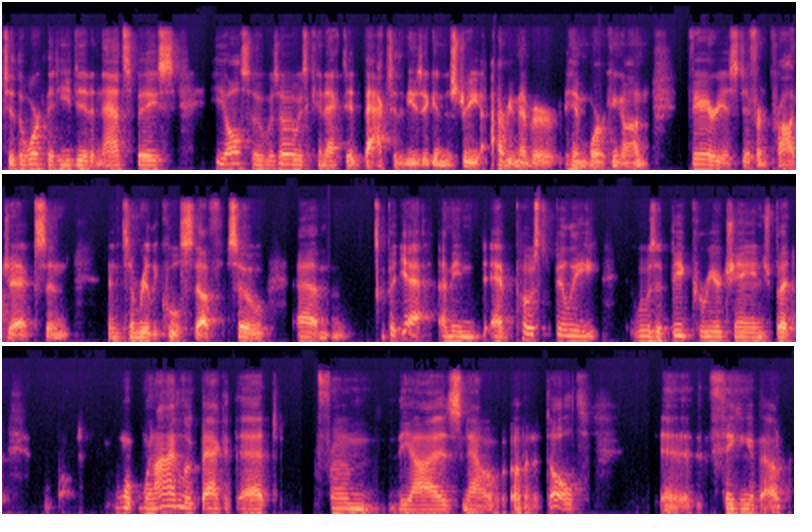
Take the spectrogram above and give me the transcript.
to the work that he did in that space he also was always connected back to the music industry. I remember him working on various different projects and and some really cool stuff. So, um, but yeah, I mean, post Billy was a big career change. But w- when I look back at that from the eyes now of an adult, uh, thinking about,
